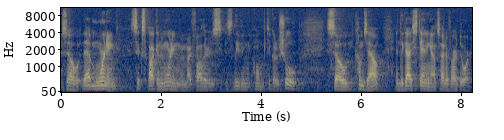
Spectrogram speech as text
So that morning, 6 o'clock in the morning, when my father is, is leaving home to go to shul, so he comes out, and the guy's standing outside of our door.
